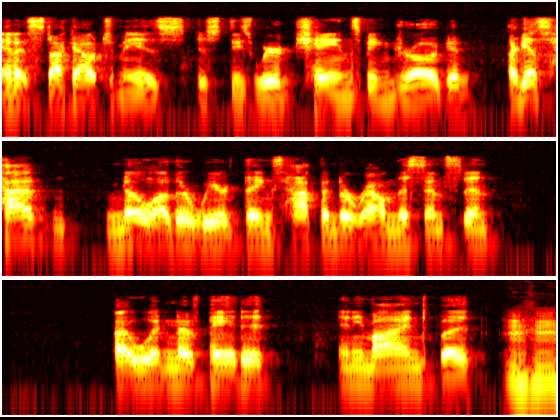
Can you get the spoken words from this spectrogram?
and it stuck out to me as just these weird chains being drug. And I guess had no other weird things happened around this incident, I wouldn't have paid it any mind. But Mm-hmm.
